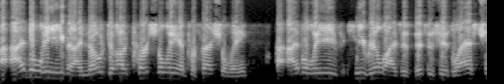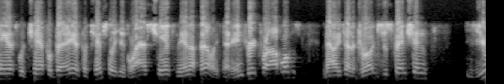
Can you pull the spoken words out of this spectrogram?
I believe, and I know Doug personally and professionally, I believe he realizes this is his last chance with Tampa Bay and potentially his last chance in the NFL. He's had injury problems. Now he's had a drug suspension. You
